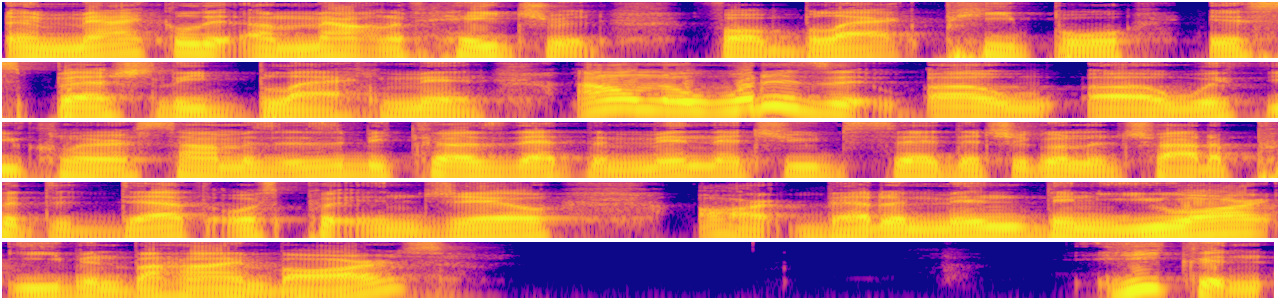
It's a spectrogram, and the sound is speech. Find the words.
immaculate amount of hatred for black people, especially black men. I don't know what is it uh, uh, with you, Clarence Thomas. Is it because that the men that you said that you're going to try to put to death or put in jail are better men than you are, even behind bars? He couldn't.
